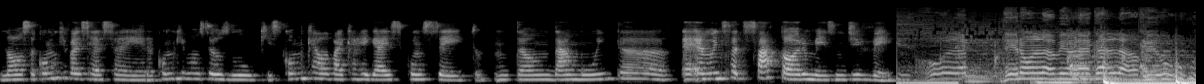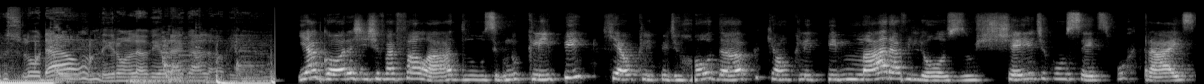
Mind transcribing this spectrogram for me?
nossa, como que vai ser essa era? Como que vão ser os looks? Como que ela vai carregar esse conceito? Então, dá muita... é, é muito satisfatório mesmo de ver. They don't love you like I love you. Slow down, they don't love you like I love you. E agora a gente vai falar do segundo clipe, que é o clipe de Hold Up, que é um clipe maravilhoso, cheio de conceitos por trás,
